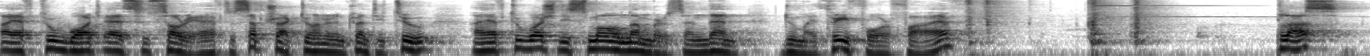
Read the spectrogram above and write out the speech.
I have to watch uh, sorry I have to subtract 222 I have to watch these small numbers and then do my 3 4 5 plus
